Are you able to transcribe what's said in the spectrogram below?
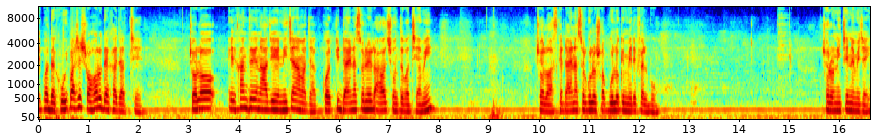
এবার দেখো, ওই পাশে শহরও দেখা যাচ্ছে। চলো এখান থেকে না যেয়ে নিচে নামা যাক। কয়েকটি ডাইনোসরের আওয়াজ শুনতে পাচ্ছি আমি। চলো আজকে ডাইনোসরগুলো সবগুলোকে মেরে ফেলব। চলো নিচে নেমে যাই।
